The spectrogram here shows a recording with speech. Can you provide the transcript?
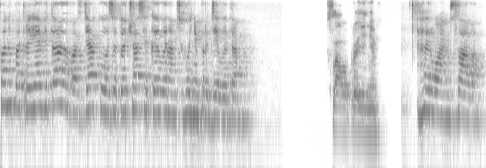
Пане Петре, я вітаю вас. Дякую за той час, який ви нам сьогодні приділите. Слава Україні! Героям слава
